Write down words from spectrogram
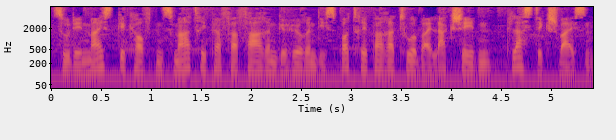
Zu den meistgekauften Smart Repair Verfahren gehören die Spot-Reparatur bei Lackschäden, Plastikschweißen,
